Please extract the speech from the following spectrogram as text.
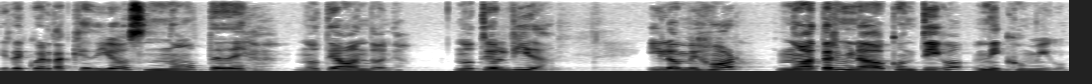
y recuerda que Dios no te deja, no te abandona, no te olvida. Y lo mejor, no ha terminado contigo ni conmigo.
